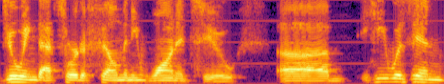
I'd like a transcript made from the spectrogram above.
doing that sort of film, and he wanted to. Um, he was in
